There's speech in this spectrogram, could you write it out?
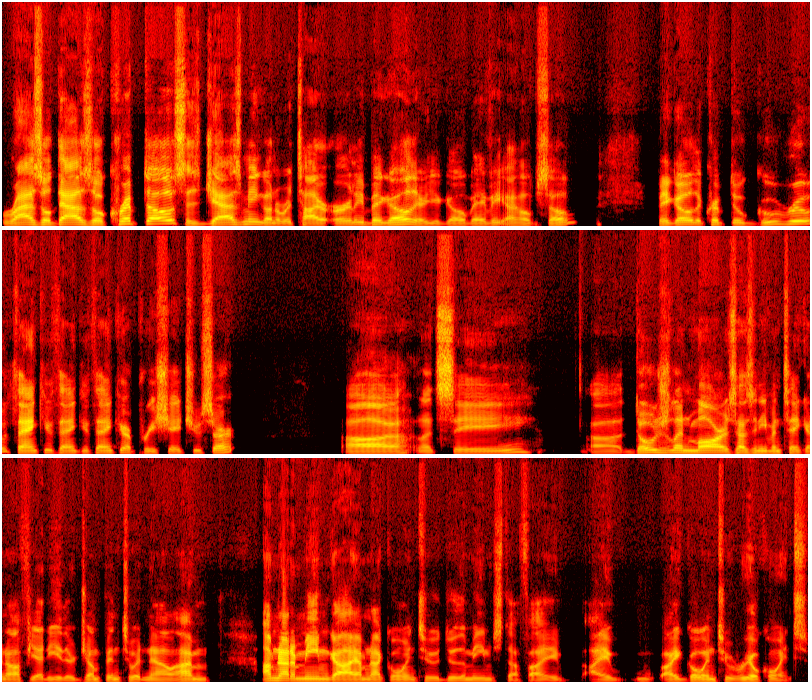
Razzle Dazzle Crypto says Jasmy going to retire early. Big O, there you go, baby. I hope so. Big O, the crypto guru. Thank you, thank you, thank you. I appreciate you, sir. Uh, let's see. Uh, Dogelon Mars hasn't even taken off yet either. Jump into it now. I'm I'm not a meme guy. I'm not going to do the meme stuff. I I I go into real coins.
